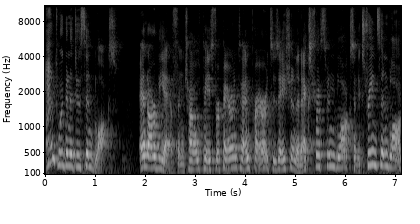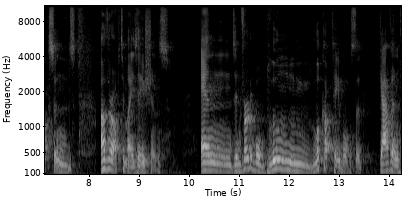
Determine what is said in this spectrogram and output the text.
And we're going to do thin blocks and RBF, and child pays for parent, and prioritization, and extra thin blocks, and extreme thin blocks, and other optimizations. And invertible Bloom lookup tables that Gavin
